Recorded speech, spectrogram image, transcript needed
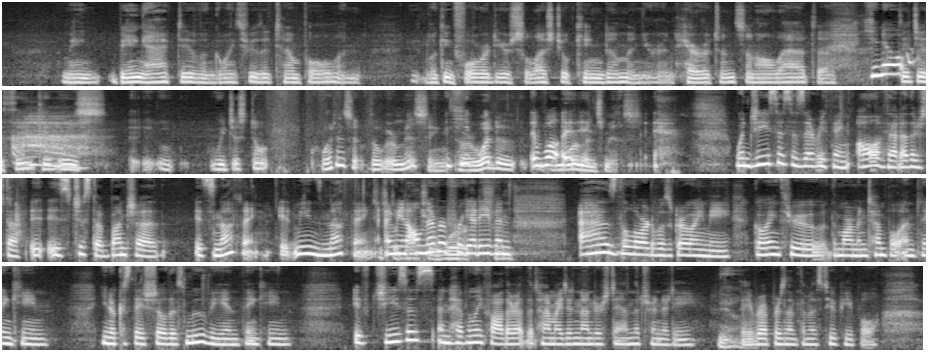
I mean, being active and going through the temple and looking forward to your celestial kingdom and your inheritance and all that. Uh, you know, did you think it ah, was? uh, We just don't. What is it that we're missing, or what do well, it- Mormons miss? when Jesus is everything, all of that other stuff is just a bunch of, it's nothing. It means nothing. Just I mean, I'll never forget even as the Lord was growing me, going through the Mormon temple and thinking, you know, because they show this movie and thinking, if Jesus and Heavenly Father, at the time I didn't understand the Trinity, Yeah. they represent them as two people,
